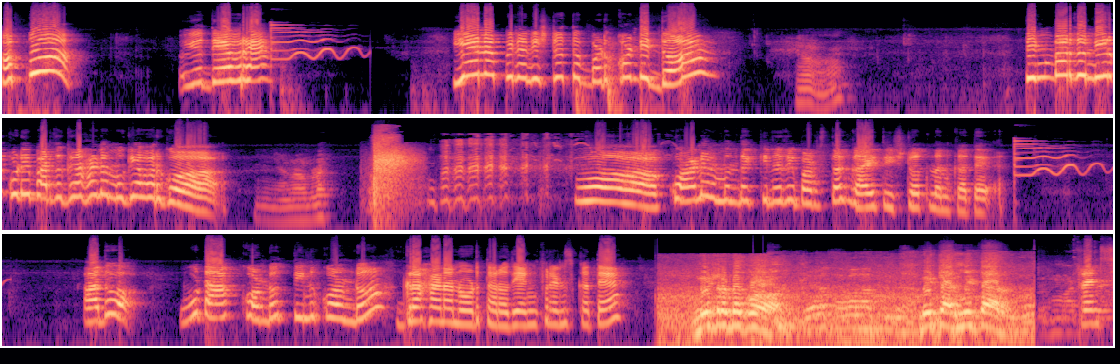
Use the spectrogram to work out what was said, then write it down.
ಅಪ್ಪು! ಅಯ್ಯೋ ದೇವ್ರೆ! ಏನಪ್ಪಿ ನಾನು ಇಷ್ಟೊತ್ತು ಬಡ್ಕೊಂಡಿದ್ದು? ತಿನ್ಬಾರ್ದು ನೀರು ಕುಡಿಬಾರ್ದು ಗ್ರಹಣ ಮುಗಿಯೋವರೆಗೂ. ಓ ಕೋಣೆ ಮುಂದೆ ಕಿನರಿ ಬಡಿಸ್ದಂಗೆ ಆಯ್ತು ಇಷ್ಟೊತ್ತು ನನ್ನ ಕತೆ. ಅದು ಊಟ ಹಾಕ್ಕೊಂಡು ತಿನ್ಕೊಂಡು ಗ್ರಹಣ ನೋಡ್ತಾ ಇರೋದು ಹೆಂಗ್ ಫ್ರೆಂಡ್ಸ್ ಕತೆ? ಮೀಟರ್ ಬೇಕು? ಮೀಟರ್ ಮೀಟರ್. ಫ್ರೆಂಡ್ಸ್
